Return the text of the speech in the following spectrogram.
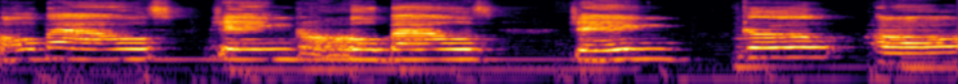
Jingle bells, jingle bells, jingle all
